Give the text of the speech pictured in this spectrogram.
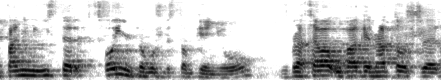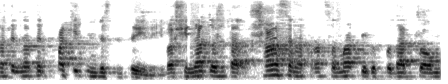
I pani minister w swoim znowuż wystąpieniu zwracała uwagę na to, że na ten, na ten pakiet inwestycyjny i właśnie na to, że ta szansa na transformację gospodarczą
